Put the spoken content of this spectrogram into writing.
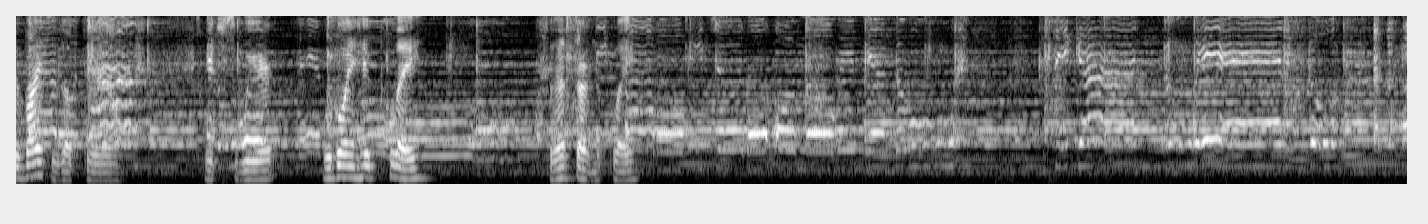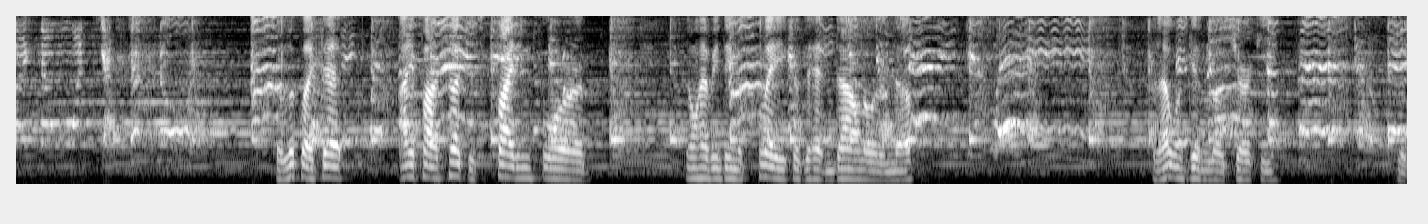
devices up there, which is weird. We're going to hit play. So that's starting to play. So it looked like that iPod Touch is fighting for don't have anything to play because it hadn't downloaded enough. So that one's getting a little jerky. The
